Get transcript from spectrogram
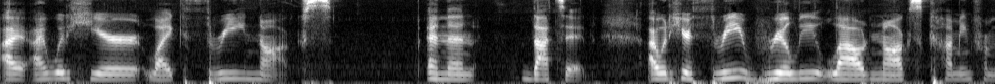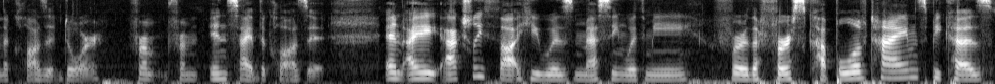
I I would hear like three knocks and then that's it. I would hear three really loud knocks coming from the closet door, from from inside the closet. And I actually thought he was messing with me for the first couple of times because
